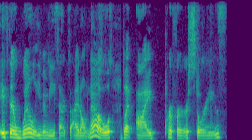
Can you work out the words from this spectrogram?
If there will even be sex, I don't know, but I prefer stories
